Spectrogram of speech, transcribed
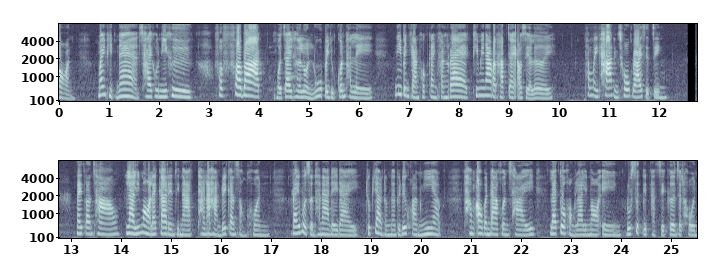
ก่อน ไม่ผิดแน่ ชายคนนี้คือฟาฟาบาท หัวใจเธอหล่นลูบไปอยู่ก้นทะเล นี่เป็นการพบกันครั้งแรกที่ไม่น่าประทับใจเอาเสียเลยทำไมข้าถึงโชคร้ายเสียจริง ในตอนเช้า ลาลิมอร์และการเรนตินัสทานอาหารด้วยกันสองคน ไร้บทสนทนาใด ๆ ทุกอย่างดำเนินไปด้วยความเงียบทำเอาบรรดาคนใช้ และตัวของลาลิมอร์เองรู้สึกอึดอัดเสียเกินจะทน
